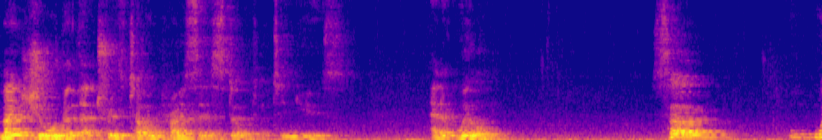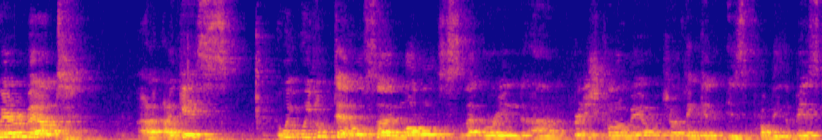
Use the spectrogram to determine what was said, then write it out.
make sure that that truth-telling process still continues. And it will. So we're about, uh, I guess, we, we looked at also models that were in uh, British Columbia, which I think is probably the best.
